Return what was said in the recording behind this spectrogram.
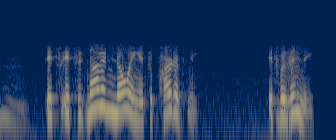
Hmm. It's it's not a knowing. It's a part of me. It's mm-hmm. within me.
